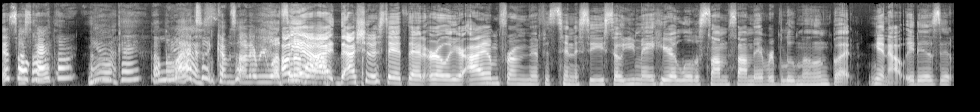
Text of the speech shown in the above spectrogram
It's okay. that- oh, Yeah. okay. That little Yes. accent comes out every once Oh in a yeah, I. I should have said that earlier. I am from Memphis, Tennessee, so you may hear a little some some every blue moon, but you know it is it,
